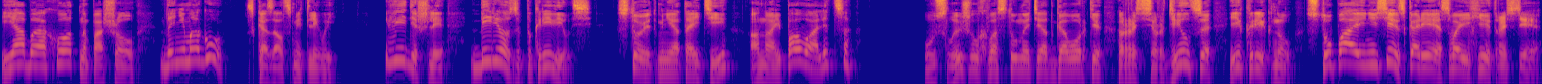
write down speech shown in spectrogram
«Я бы охотно пошел, да не могу», — сказал сметливый. «Видишь ли, береза покривилась. Стоит мне отойти, она и повалится». Услышал хвостун эти отговорки, рассердился и крикнул «Ступай и неси скорее свои хитрости!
